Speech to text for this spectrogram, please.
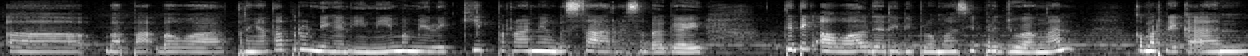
eh, Bapak bahwa ternyata perundingan ini memiliki peran yang besar sebagai titik awal dari diplomasi perjuangan kemerdekaan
